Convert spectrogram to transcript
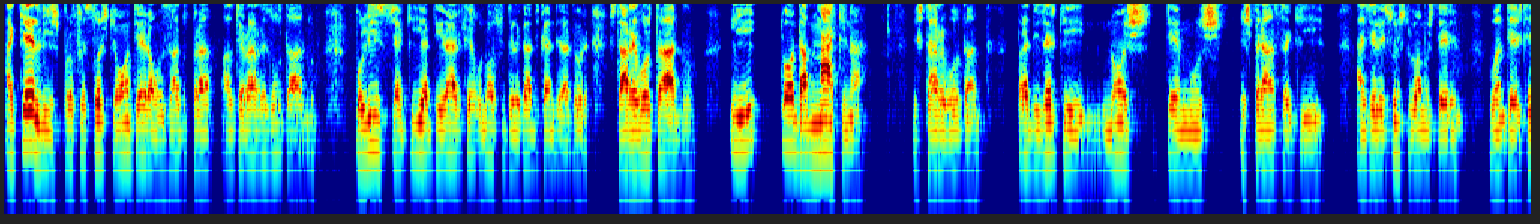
Aqueles professores que ontem eram usados para alterar resultado, polícia que ia tirar que o nosso delegado de candidatura está revoltado e toda a máquina está revoltada para dizer que nós temos esperança que as eleições que vamos ter vão ter que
